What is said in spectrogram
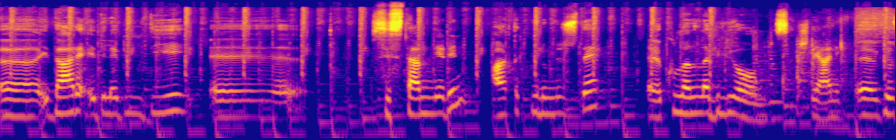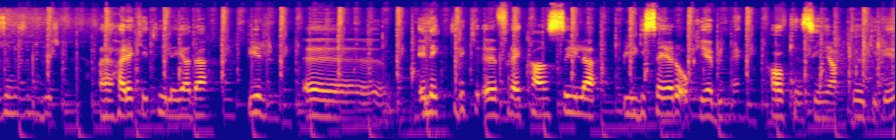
e, idare edilebildiği e, sistemlerin artık günümüzde e, kullanılabiliyor olması. İşte yani e, gözünüzün bir e, hareketiyle ya da bir e, elektrik e, frekansıyla bilgisayarı okuyabilmek, Hawkins'in yaptığı gibi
